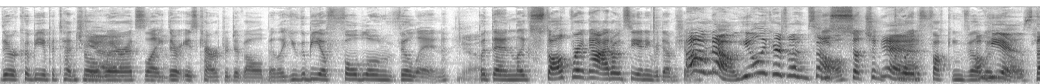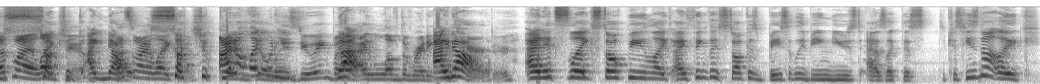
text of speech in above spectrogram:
there could be a potential Yeah. where it's like there is character development. Like you could be a full blown villain, Yeah. but then like Stalk right now, I don't see any redemption. Oh no, he only cares about himself. He's such a Yeah. good fucking oh, villain. Oh, he though. is. That's He's why I like him. I know. That's why I like such him. a I don't like what he's doing, but No. I, I love the writing of I know. character. And it's like Stalk being like I think that Stalk is basically being used as like this because he's not like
